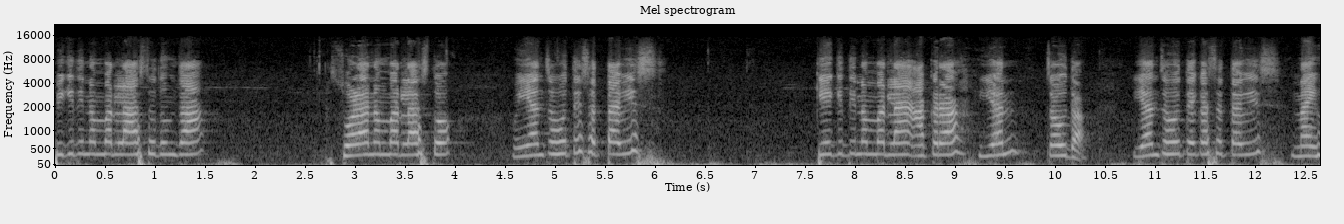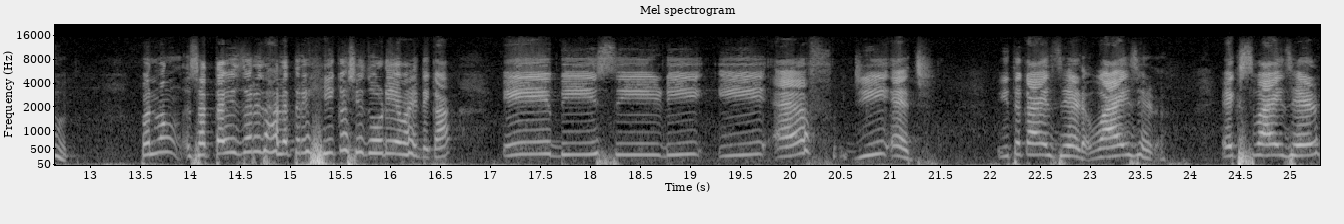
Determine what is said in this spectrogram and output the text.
पी किती नंबरला असतो तुमचा? सोळा नंबरला असतो. मग यांचं होते सत्तावीस. के किती नंबरला आहे? अकरा. यन चौदा. यांचं होते का सत्तावीस? नाही होत. पण मग सत्तावीस जरी झालं तरी ही कशी जोडी आहे माहिती का? A B C D E F G H इथं काय Z Y Z X Y Z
